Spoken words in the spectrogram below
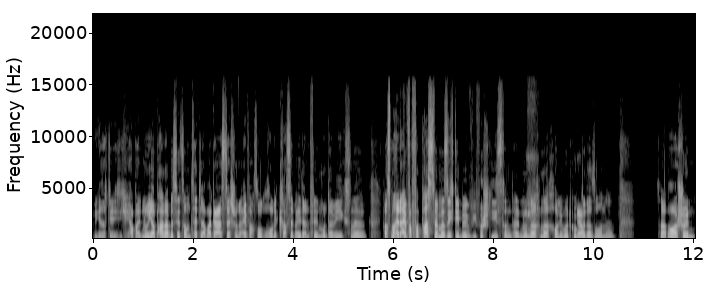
Wie gesagt, ich, ich habe halt nur Japaner bis jetzt auf dem Zettel, aber da ist ja schon einfach so, so eine krasse Welt an Filmen unterwegs, ne? Was man halt einfach verpasst, wenn man sich dem irgendwie verschließt und halt nur nach, nach Hollywood guckt Ja. oder so, ne? Aber war schön,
